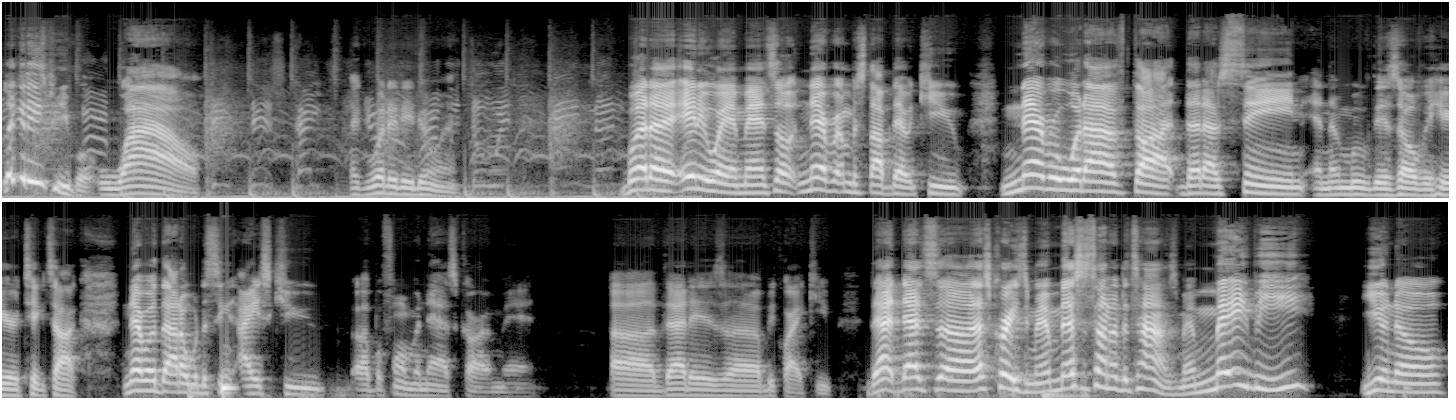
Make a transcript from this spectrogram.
Look at these people. Wow. Like, what are they doing? But uh, anyway, man. So never. I'm gonna stop that with Cube. Never would I have thought that I've seen, and then move this over here, TikTok. Never thought I would have seen Ice Cube uh, perform a NASCAR, man. Uh, that is uh, be quite cute. That that's uh, that's crazy, man. That's the sign of the times, man. Maybe you know,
